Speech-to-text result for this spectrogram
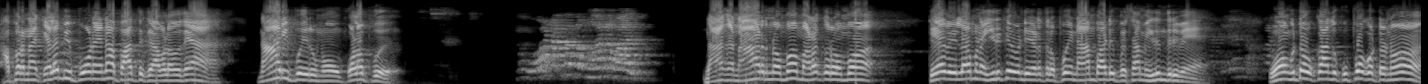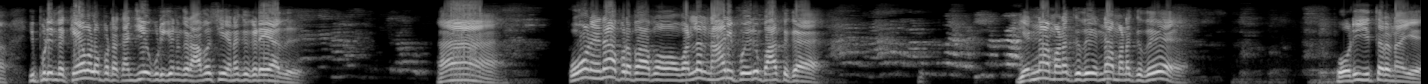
அப்புறம் நான் கிளம்பி போனேன்னா பார்த்துக்க அவ்வளவுதான். நாரி போயிருமோ பொழப்பு. நாங்கள் முதல்ல நாறுனோமோ மறக்கிறோமோ தேவையில்லாமல் நான் இருக்க வேண்டிய இடத்துல போய் நான் பாட்டு பேசாமல் இருந்துருவேன். உன்கிட்ட உட்காந்து குப்பை கொட்டணும் இப்படி இந்த கேவலப்பட்ட கஞ்சியை குடிக்கணுங்கிற அவசியம் எனக்கு கிடையாது. ஆ. போனேன்னா அப்புறம் வள்ளல் நாரி போயிரும் பார்த்துக்க என்ன மணக்குது என்ன மணக்குது? போடி ஈத்தர நாயே.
